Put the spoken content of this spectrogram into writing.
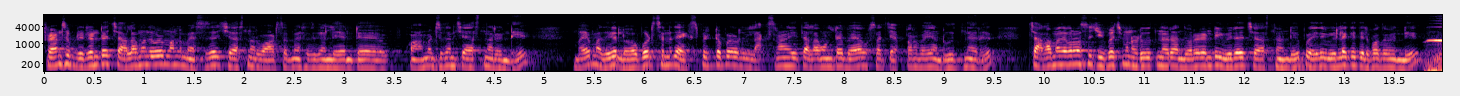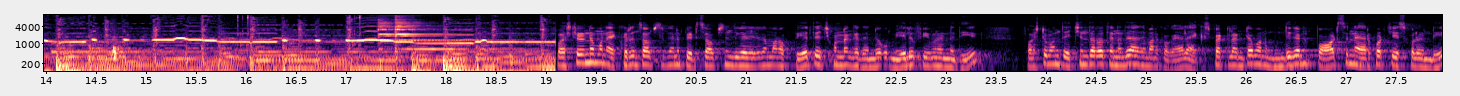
ఫ్రెండ్స్ ఇప్పుడు ఏంటంటే చాలామంది కూడా మనల్ని మెసేజ్ చేస్తున్నారు వాట్సాప్ మెసేజ్ కానీ లేదంటే కామెంట్స్ కానీ చేస్తున్నారండి. భయ మా దగ్గర లో బర్డ్స్ అనేది ఎక్స్పెక్ట్ లక్షణాలు అయితే ఎలా ఉంటాయి భయ? ఒకసారి చెప్పండి భయ అడుగుతున్నారు. చాలామంది కూడా ఒకసారి చూపించమని అడుగుతున్నారు. అందువల్ల అంటే ఈ వీడియో చేస్తున్నాండి ఇప్పుడు అయితే వీళ్ళకి తెలిపోతామండి ఫస్ట్ అంటే మన ఎక్వరెన్స్ ఆప్షన్ కానీ పెట్స్ ఆప్షన్స్ కానీ మనం ఒక పేరు తెచ్చుకుంటాం కదండి ఒక మేలు ఫీమేల్ అనేది. ఫస్ట్ మనం తెచ్చిన తర్వాత అనేది అది మనకు ఒకవేళ ఎక్స్పెక్ట్ అంటే మనం ముందుగానే పార్ట్స్ అని ఏర్పాటు చేసుకోవాలండి.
